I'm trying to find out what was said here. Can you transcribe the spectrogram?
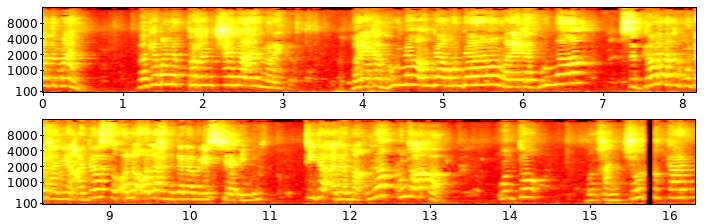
teman-teman, bagaimana perencanaan mereka. Mereka guna undang-undang, mereka guna segala kemudahan yang ada seolah-olah negara Malaysia ini tidak ada makna untuk apa? untuk menghancurkan,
